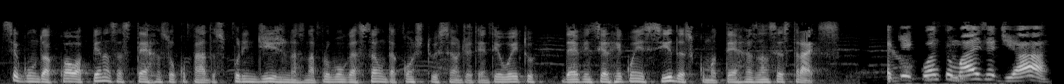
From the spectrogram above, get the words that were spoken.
segundo a qual apenas as terras ocupadas por indígenas na promulgação da Constituição de 88 devem ser reconhecidas como terras ancestrais. É que quanto mais adiar,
